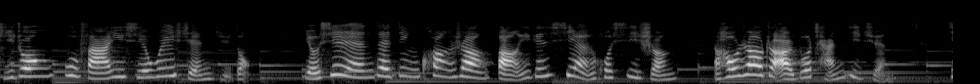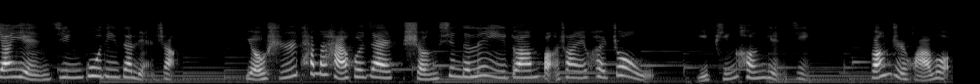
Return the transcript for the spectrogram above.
其中不乏一些危险举动。有些人在镜框上绑一根线或细绳，然后绕着耳朵缠几圈，将眼镜固定在脸上。有时他们还会在绳线的另一端绑上一块重物，以平衡眼镜，防止滑落。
